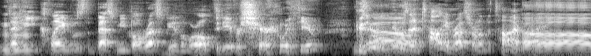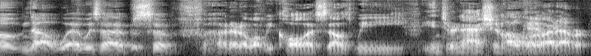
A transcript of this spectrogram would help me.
that Mm-hmm. he claimed was the best meatball recipe in the world. Did he ever share it with you? Because No. it was an Italian restaurant at the time, right? Uh, no, it was a sort I don't know what we call ourselves. We international Okay, or whatever.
